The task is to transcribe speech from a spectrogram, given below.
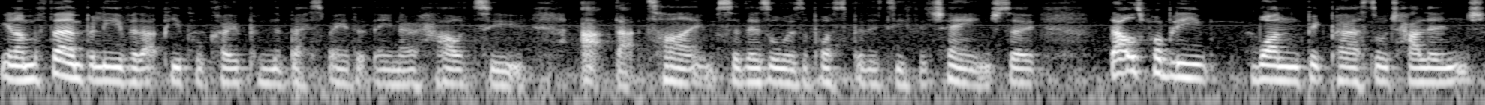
you know, I'm a firm believer that people cope in the best way that they know how to at that time. So there's always a possibility for change. So that was probably one big personal challenge.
